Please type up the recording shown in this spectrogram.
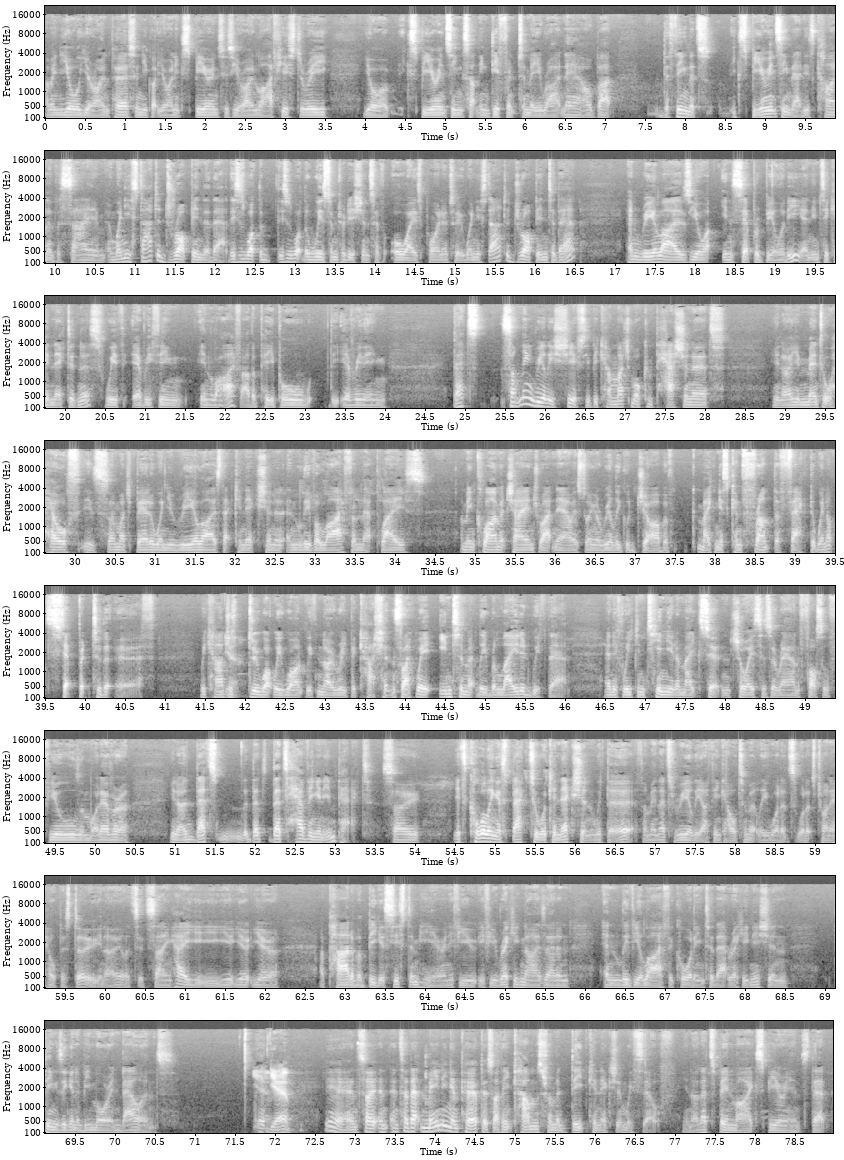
i mean you're your own person you've got your own experiences your own life history you're experiencing something different to me right now, but the thing that's experiencing that is kind of the same. And when you start to drop into that, this is what the this is what the wisdom traditions have always pointed to. When you start to drop into that and realize your inseparability and interconnectedness with everything in life, other people, the everything, that's something really shifts. You become much more compassionate you know, your mental health is so much better when you realize that connection and, and live a life from that place. I mean, climate change right now is doing a really good job of making us confront the fact that we're not separate to the earth. We can't just do what we want with no repercussions. Like we're intimately related with that. And if we continue to make certain choices around fossil fuels and whatever, you know, that's that's that's having an impact. So it's calling us back to a connection with the earth. I mean, that's really, I think, ultimately what it's what it's trying to help us do. You know, it's it's saying, hey, you, you, you're you're a part of a bigger system here, and if you if you recognize that and and live your life according to that recognition, things are going to be more in balance. Yeah. Yeah. Yeah, and so and, and so that meaning and purpose, I think, comes from a deep connection with self. You know, that's been my experience that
